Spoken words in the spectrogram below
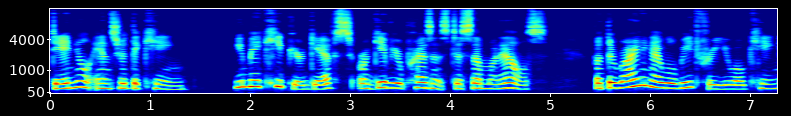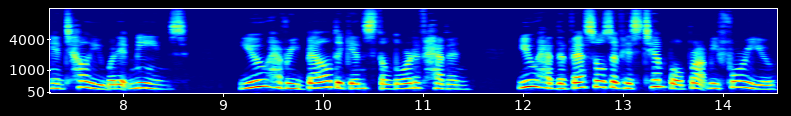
Daniel answered the king, You may keep your gifts, or give your presents to someone else. But the writing I will read for you, O king, and tell you what it means. You have rebelled against the Lord of heaven. You had the vessels of his temple brought before you,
